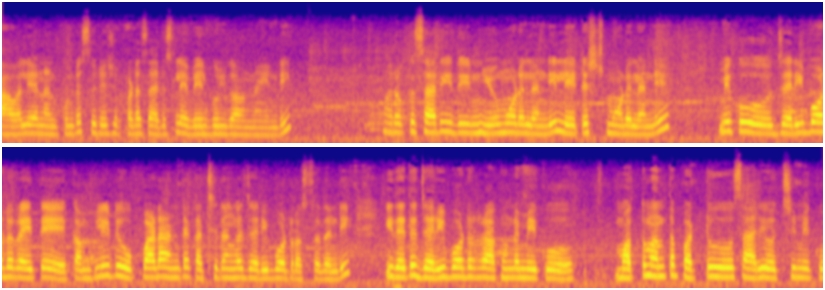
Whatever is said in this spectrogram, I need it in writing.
కావాలి అని అనుకుంటే సురేష్ ఉప్పడ శారీస్లో అవైలబుల్గా ఉన్నాయండి. మరొకసారి ఇది న్యూ మోడల్ అండి లేటెస్ట్ మోడల్ అండి. మీకు జరీ బార్డర్ అయితే కంప్లీట్ ఉప్పాడ అంటే ఖచ్చితంగా జరీ బార్డర్ వస్తుందండి. ఇదైతే జరీ బార్డర్ రాకుండా మీకు మొత్తం అంతా పట్టు శారీ వచ్చి మీకు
